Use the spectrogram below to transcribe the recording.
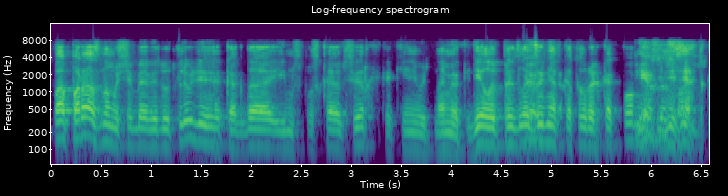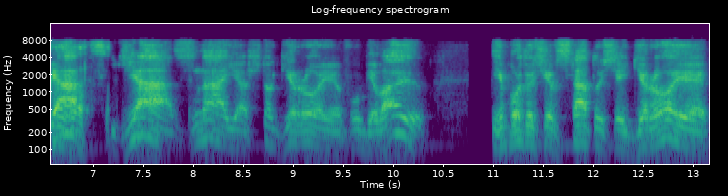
по- по-разному себя ведут люди, когда им спускают сверху какие-нибудь намеки. Делают предложения, от которых, как помните, нельзя отказаться. Я, я, зная, что героев убивают, и будучи в статусе героя,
